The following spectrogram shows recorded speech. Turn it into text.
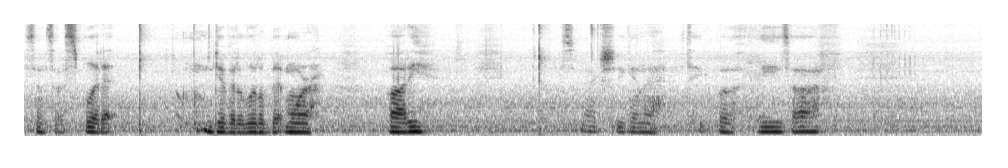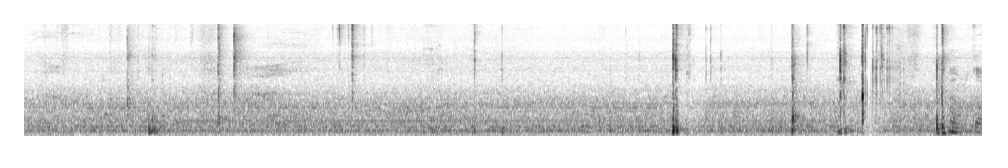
since I split it give it a little bit more body actually gonna take both these off. There we go.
